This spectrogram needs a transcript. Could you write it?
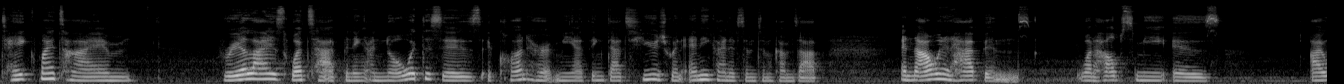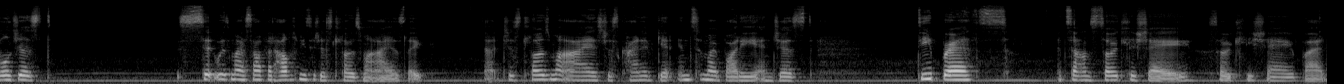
take my time, realize what's happening. I know what this is. It can't hurt me. I think that's huge when any kind of symptom comes up. And now when it happens, what helps me is I will just sit with myself. It helps me to just close my eyes, like uh, just close my eyes, just kind of get into my body and just deep breaths it sounds so cliche, so cliche, but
